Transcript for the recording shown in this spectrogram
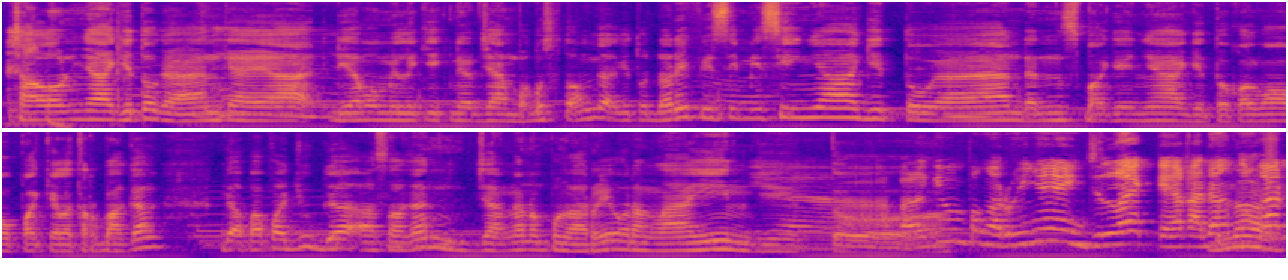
calonnya gitu kan, kayak dia memiliki kinerja yang bagus atau enggak gitu, dari visi misinya gitu kan dan sebagainya gitu. Kalau mau pakai latar belakang nggak apa-apa juga, asalkan jangan mempengaruhi orang lain Iya, gitu. apalagi mempengaruhinya yang jelek ya kadang tuh Benar. kan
